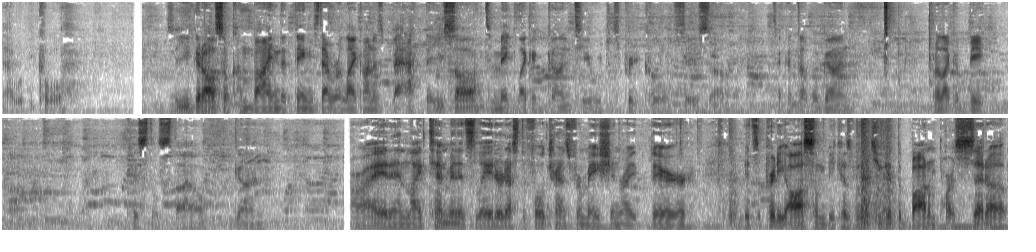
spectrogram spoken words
that would be cool. So you could also combine the things that were like on his back that you saw to make like a gun too, which is pretty cool. See, so it's like a double gun or like a big um, pistol style gun. Alright, and like 10 minutes later, that's the full transformation right there. It's pretty awesome because once you get the bottom parts set up,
